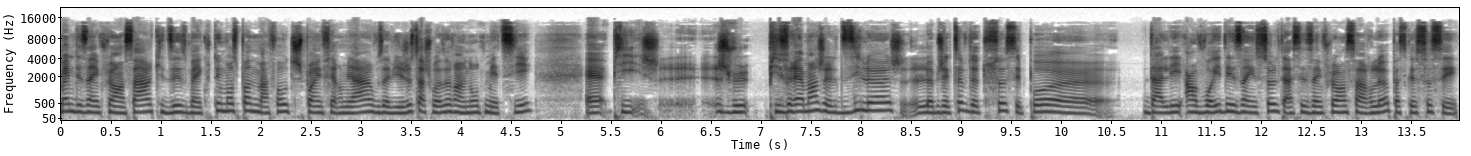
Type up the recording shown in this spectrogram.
Même des influenceurs qui disent ben écoutez moi c'est pas de ma faute je suis pas infirmière vous aviez juste à choisir un autre métier. Euh, puis je, veux puis vraiment je le dis là l'objectif de tout ça c'est pas euh, d'aller envoyer des insultes à ces influenceurs là parce que ça c'est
